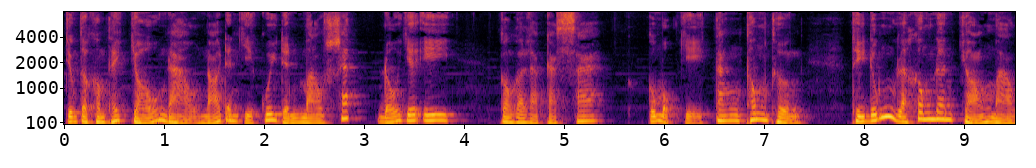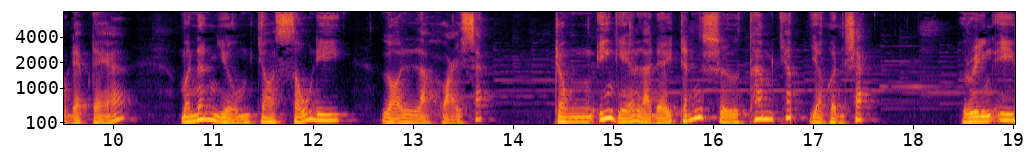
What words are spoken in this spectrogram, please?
Chúng tôi không thấy chỗ nào nói đến việc quy định màu sắc đối với y, còn gọi là cà sa, của một vị tăng thông thường, thì đúng là không nên chọn màu đẹp đẽ, mà nên nhuộm cho xấu đi gọi là hoại sắc, trong ý nghĩa là để tránh sự tham chấp vào hình sắc. Riêng y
